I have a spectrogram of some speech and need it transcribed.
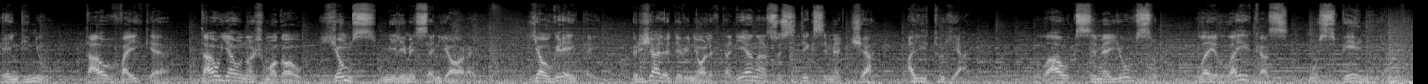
renginių. Tau vaikė Tau jaunas žmogau, jums, mylimi senjorai. Jau greitai, birželio 19 dieną susitiksime čia, Alituje. Lauksime jūsų, lai laikas mus vienyje.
